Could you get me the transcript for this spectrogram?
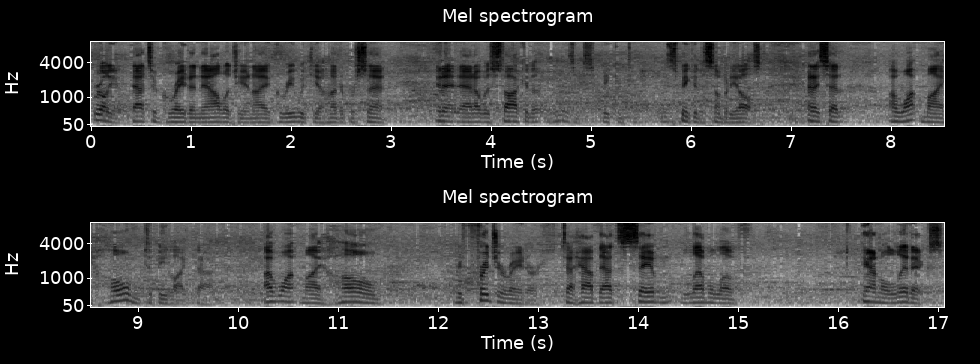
Brilliant. That's a great analogy, and I agree with you 100%. And, and I was talking to, who was I speaking to? I was speaking to somebody else. And I said, I want my home to be like that. I want my home refrigerator to have that same level of analytics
